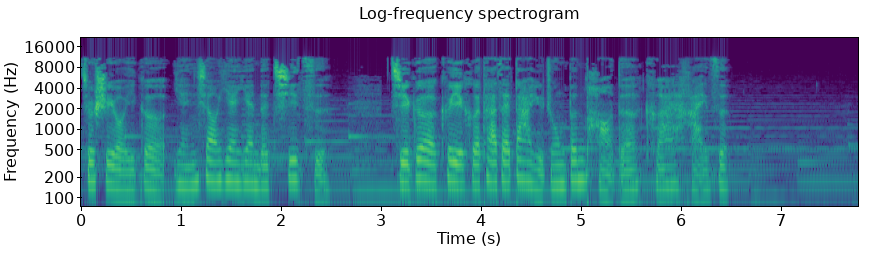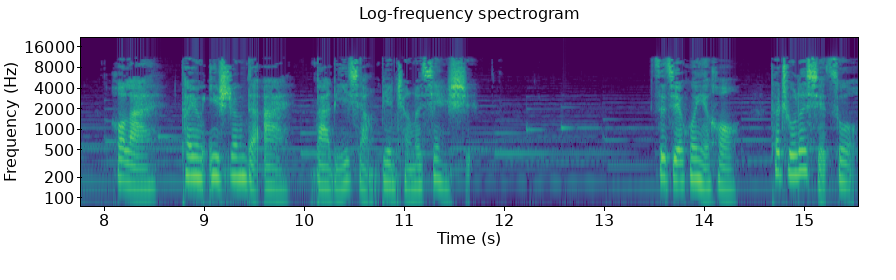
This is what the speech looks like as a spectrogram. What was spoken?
就是有一个言笑晏晏的妻子，几个可以和他在大雨中奔跑的可爱孩子。”后来，他用一生的爱把理想变成了现实。自结婚以后，他除了写作，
